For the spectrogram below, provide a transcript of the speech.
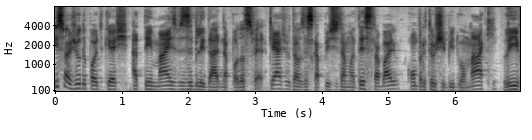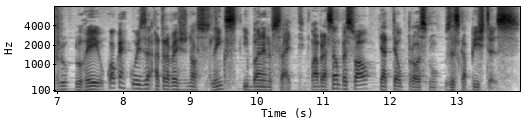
Isso ajuda o podcast a ter mais visibilidade na podosfera. Quer ajudar os escapistas a manter esse trabalho? Compre teu gibi do Omak, livro, Blu-ray ou qualquer coisa através dos nossos links e banner no site. Um abração pessoal e até o próximo Os Escapistas.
